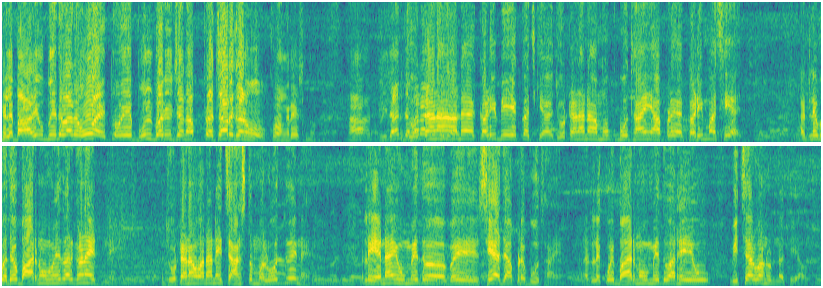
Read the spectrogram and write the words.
એટલે બારી ઉમેદવાર હોય તો એ ભૂલ ભર્યું છે અને અપપ્રચાર ગણવો કોંગ્રેસનો. હા જોટાણા અને કડી બે એક જ કહેવાય. જોટાણાના અમુક બૂથ અહીં આપણે કડીમાં છે જ એટલે બધો બહારનો ઉમેદવાર ગણાય જ નહીં. જોટાણાવાળાને ચાન્સ તો મળવો જ જોઈએ ને. એટલે એના ઉમેદવાર ભાઈ છે જ આપણે બૂથ અહીં. એટલે કોઈ બહારનો ઉમેદવાર છે એવું વિચારવાનું જ નથી આવતું.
